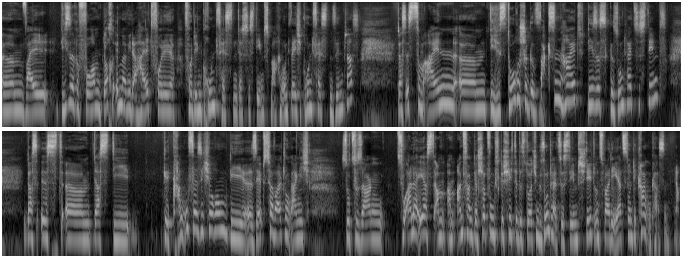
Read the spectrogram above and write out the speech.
ähm, weil diese Reformen doch immer wieder Halt vor, der, vor den Grundfesten des Systems machen. Und welche Grundfesten sind das? Das ist zum einen ähm, die historische Gewachsenheit dieses Gesundheitssystems. Das ist, ähm, dass die Krankenversicherung, die äh, Selbstverwaltung eigentlich sozusagen zuallererst am, am Anfang der Schöpfungsgeschichte des deutschen Gesundheitssystems steht, und zwar die Ärzte und die Krankenkassen. Ja.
